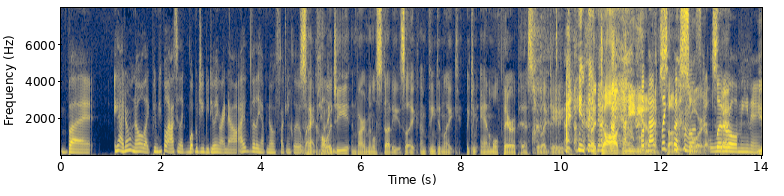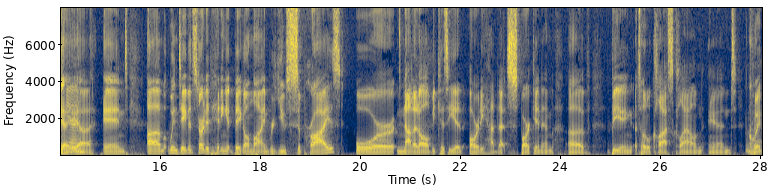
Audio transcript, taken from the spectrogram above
but yeah, I don't know. Like when people ask me, like, "What would you be doing right now?" I literally have no fucking clue what I'd be doing. Psychology, environmental studies. Like I'm thinking like like an animal therapist or like a a dog medium well, of like some sort. literal That- meaning. yeah, yeah, yeah. And um, when David started hitting it big online, were you surprised or not at all because he had already had that spark in him of being a total class clown and quick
